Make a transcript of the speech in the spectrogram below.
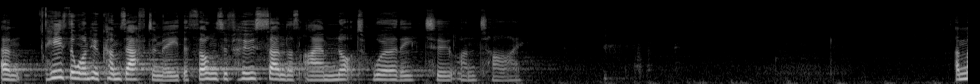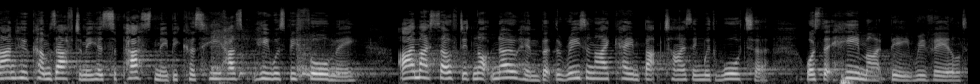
Um, he is the one who comes after me, the thongs of whose sandals I am not worthy to untie. A man who comes after me has surpassed me because he, has, he was before me. I myself did not know him, but the reason I came baptizing with water was that he might be revealed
